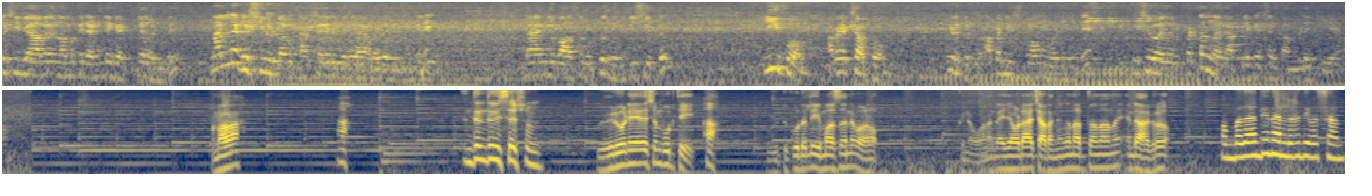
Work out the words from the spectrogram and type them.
കൃഷി വ്യാപനം നമുക്ക് രണ്ട് ഹെക്ടർ ഉണ്ട്. നല്ല കൃഷിയുള്ള കർഷകർ നിങ്ങളെ അവരുണ്ടെങ്കിൽ ബാങ്ക് പാസ്ബുക്ക് നികുതിശീട്ടും ഈ ഫോം അപേക്ഷാ ഫോം ഇവിടെ കിട്ടും അപ്പൻഡിക്സ് ഫോം കൊടുത്തിട്ട് ഇഷ്യൂ വകുപ്പിൽ പെട്ടെന്ന് തന്നെ ആപ്ലിക്കേഷൻ കംപ്ലീറ്റ് ചെയ്യണം. എന്തുണ്ട് വിശേഷം? വീട് പണി ഏകദേശം പൂർത്തിയായി. ആ. വീട്ടിൽ കൂടുതൽ ഈ മാസം തന്നെ വേണം. പിന്നെ ഓണം കഴിഞ്ഞ അവിടെ ആ ചടങ്ങ് നടത്താന്നാണ് എന്റെ ആഗ്രഹം. ഒമ്പതാം തീയതി നല്ലൊരു ദിവസമാണ്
